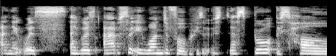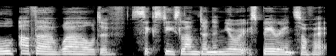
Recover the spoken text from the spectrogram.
And it was, it was absolutely wonderful because it was just brought this whole other world of 60s London and your experience of it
